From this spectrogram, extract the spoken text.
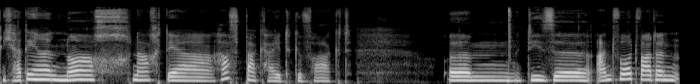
Ich hatte ja noch nach der Haftbarkeit gefragt. Ähm, diese Antwort war dann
